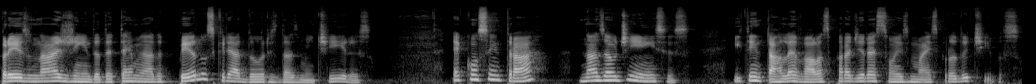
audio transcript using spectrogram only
preso na agenda determinada pelos criadores das mentiras, é concentrar nas audiências e tentar levá-las para direções mais produtivas.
